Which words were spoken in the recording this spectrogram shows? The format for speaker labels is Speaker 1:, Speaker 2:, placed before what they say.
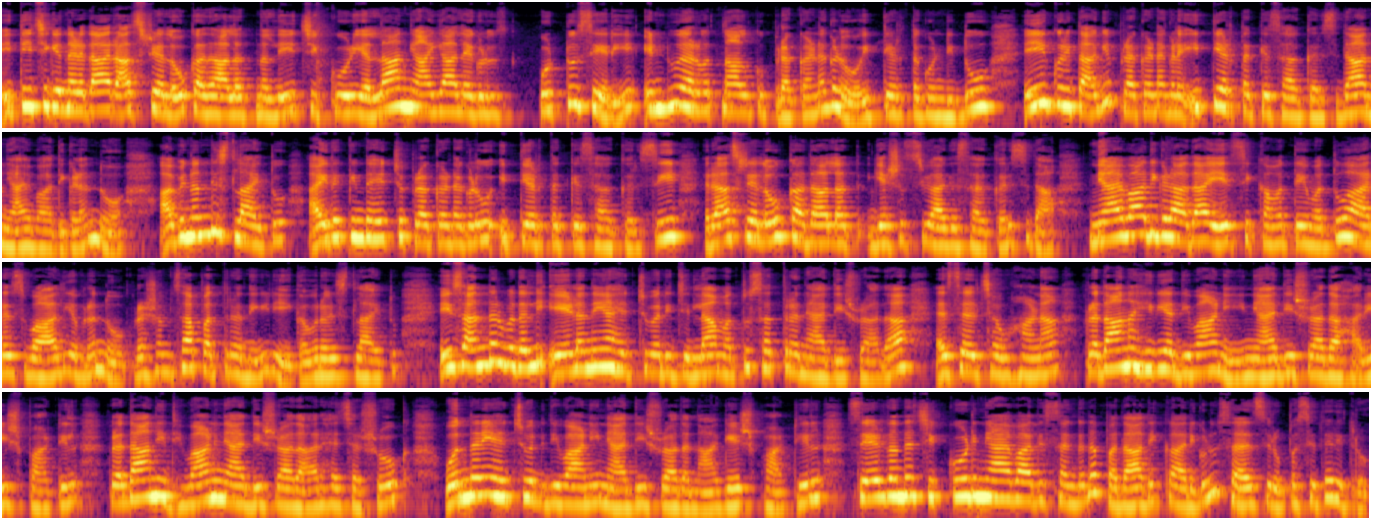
Speaker 1: ಇತ್ತೀಚೆಗೆ ನಡೆದ ರಾಷ್ಟ್ರೀಯ ಲೋಕ್ ಅದಾಲತ್ನಲ್ಲಿ ಚಿಕ್ಕೋಡಿ ಎಲ್ಲಾ ನ್ಯಾಯಾಲಯಗಳು ಒಟ್ಟು ಸೇರಿ ಎಂಟುನೂರ ಅರವತ್ನಾಲ್ಕು ಪ್ರಕರಣಗಳು ಇತ್ಯರ್ಥಗೊಂಡಿದ್ದು, ಈ ಕುರಿತಾಗಿ ಪ್ರಕರಣಗಳ ಇತ್ಯರ್ಥಕ್ಕೆ ಸಹಕರಿಸಿದ ನ್ಯಾಯವಾದಿಗಳನ್ನು ಅಭಿನಂದಿಸಲಾಯಿತು. ಐದಕ್ಕಿಂತ ಹೆಚ್ಚು ಪ್ರಕರಣಗಳು ಇತ್ಯರ್ಥಕ್ಕೆ ಸಹಕರಿಸಿ, ರಾಷ್ಟ್ರೀಯ ಲೋಕ ಅದಾಲತ್ ಯಶಸ್ವಿಯಾಗಿ ಸಹಕರಿಸಿದ ನ್ಯಾಯವಾದಿಗಳಾದ ಎಸಿ ಕಮತೆ ಮತ್ತು ಆರ್ ಎಸ್ ವಾಲಿ ಅವರನ್ನು ಪ್ರಶಂಸಾ ಪತ್ರ ನೀಡಿ ಗೌರವಿಸಲಾಯಿತು. ಈ ಸಂದರ್ಭದಲ್ಲಿ ಏಳನೆಯ ಹೆಚ್ಚುವರಿ ಜಿಲ್ಲಾ ಮತ್ತು ಸತ್ರ ನ್ಯಾಯಾಧೀಶರಾದ ಎಸ್ ಎಲ್ ಚೌಹಾಣ, ಪ್ರಧಾನ ಹಿರಿಯ ದಿವಾಣಿ ನ್ಯಾಯಾಧೀಶರಾದ ಹರೀಶ್ ಪಾಟೀಲ್, ಪ್ರಧಾನಿ ದಿವಾಣಿ ನ್ಯಾಯಾಧೀಶರಾದ ಆರ್ ಎಚ್ ಅಶೋಕ್, ಒಂದನೇ ಹೆಚ್ಚುವರಿ ದಿವಾಣಿ ನ್ಯಾಯಾಧೀಶರಾದ ನಾಗೇಶ್ ಪಾಟೀಲ್, ಸೇರಿದಂತೆ ಚಿಕ್ಕೋಡಿ ನ್ಯಾಯವಾದಿ ಸಂಘದ ಪದಾಧಿಕಾರಿಗಳು ಸದಸ್ಯರು ಉಪಸ್ಥಿತರಿದ್ದರು.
